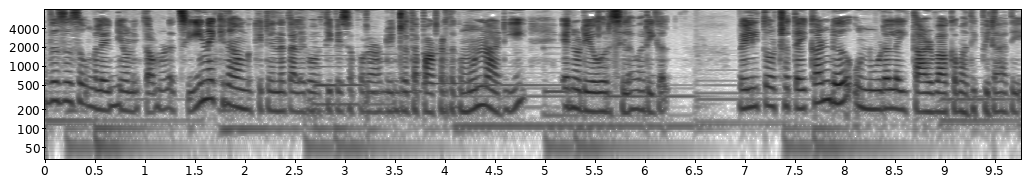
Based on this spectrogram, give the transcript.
திஸ் இஸ் உங்களை நியோனிக் தமிழச்சி இன்னைக்கு நான் உங்ககிட்ட என்ன தலைப்பை பற்றி பேச போகிறேன் அப்படின்றத பார்க்கறதுக்கு முன்னாடி என்னுடைய ஒரு சில வரிகள். வெளித்தோற்றத்தை கண்டு உன் உடலை தாழ்வாக மதிப்பிடாதே.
